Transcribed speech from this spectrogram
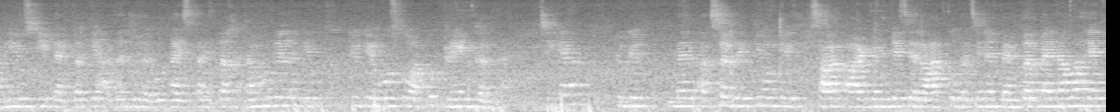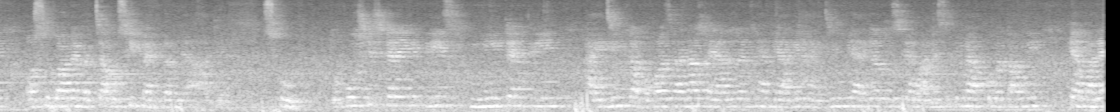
अभी उसकी पैकर की आदत जो है वो आहिस्ता आहिस्ता ख़त्म होने लगे, क्योंकि वो उसको आपको ट्रेन करना है, ठीक है? क्योंकि मैं अक्सर देखती हूँ कि सात आठ घंटे से रात को बच्चे ने पैम्पर पहना हुआ है और सुबह में बच्चा उसी पैम्पर में आ गया स्कूल तो कोशिश करें कि please neat and clean hygiene का बहुत ज़्यादा ख्याल रखें। अभी आगे हाइजीन भी आएगा तो उसके हवाले से भी मैं आपको बताऊँगी कि हमारे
